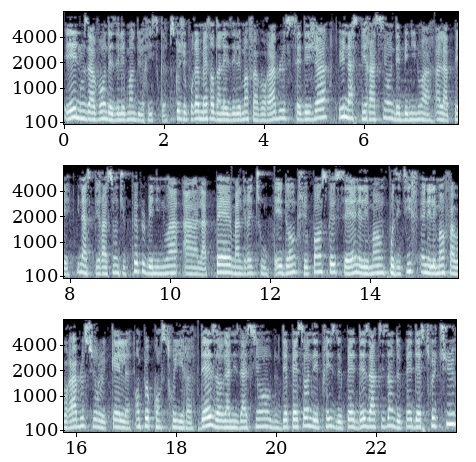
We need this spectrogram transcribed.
et nous avons des éléments de risque. Ce que je pourrais mettre dans les éléments favorables, c'est déjà une aspiration des Béninois à la paix, une aspiration du peuple béninois à la paix malgré tout. Et donc, je pense que c'est un élément positif, un élément favorable sur lequel on peut construire des organisations, des personnes des prises de paix, des artisans de paix, des structures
